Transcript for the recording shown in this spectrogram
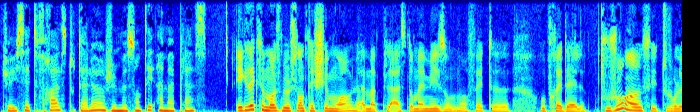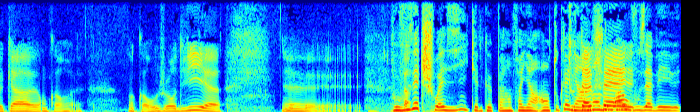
tu as eu cette phrase tout à l'heure, je me sentais à ma place. Exactement, je me sentais chez moi, à ma place, dans ma maison, en fait, euh, auprès d'elle. Toujours, hein, c'est toujours le cas encore, encore aujourd'hui. Vous vous êtes choisi quelque part. Enfin, y a, en tout cas, il y a un endroit où vous avez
